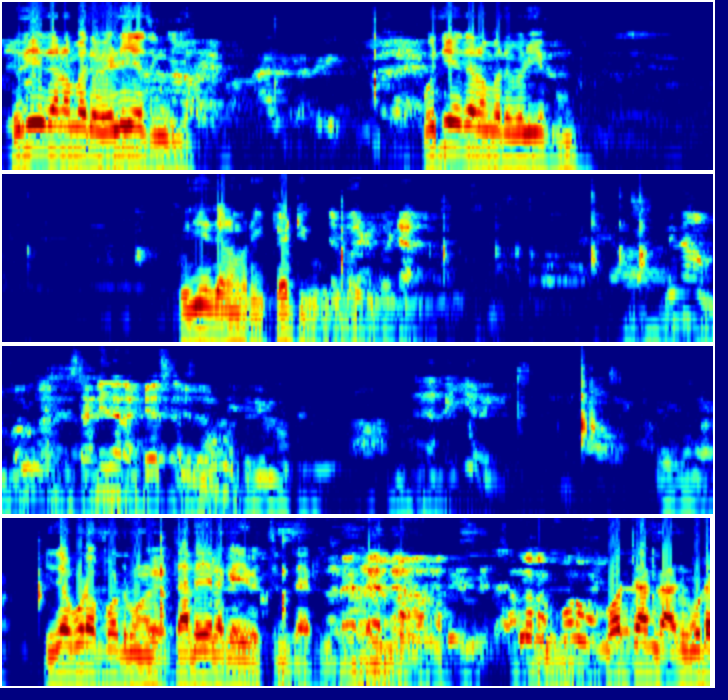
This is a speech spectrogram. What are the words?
புதிய தலைமுறை வெளியே இருங்க புதிய தலைமுறை வெளியே போங்க புதிய தலைமுறை பேட்டி கொடுக்குறாங்க இதை கூட போட்டுருவாங்க தலையில கை வச்சிருந்தாரு. போட்டாங்க அது கூட.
